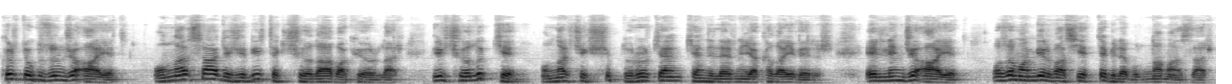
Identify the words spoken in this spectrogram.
49. ayet. Onlar sadece bir tek çığlığa bakıyorlar. Bir çığlık ki onlar çekişip dururken kendilerini yakalayıverir. 50. ayet. O zaman bir vasiyette bile bulunamazlar.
